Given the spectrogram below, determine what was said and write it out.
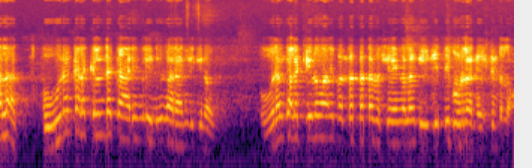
അല്ല പൂരം കലക്കലിന്റെ കാര്യങ്ങൾ ഇനി വരാനിരിക്കുന്നു. പൂരം കലക്കിയതുമായി ബന്ധപ്പെട്ട വിഷയങ്ങൾ ഡി ജി പി കൂടുതൽ അന്വേഷിക്കുന്നുണ്ടല്ലോ.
